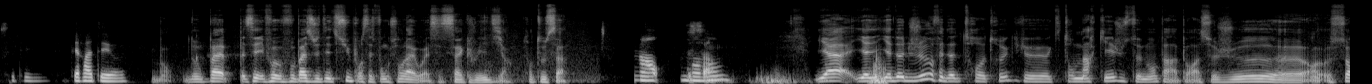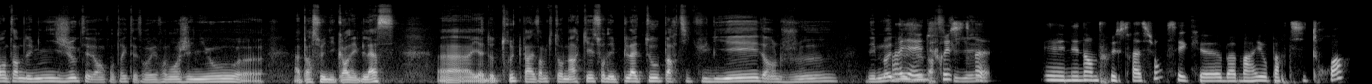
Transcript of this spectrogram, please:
C'était raté. ouais. Bon, donc pas, il faut, faut pas se jeter dessus pour cette fonction-là, ouais, c'est ça que je voulais dire, sur tout ça. Non, C'est non, ça. non. Il y a, y a- y a d'autres jeux, en fait, d'autres trucs euh, qui t'ont marqué justement par rapport à ce jeu, euh, en- soit en termes de mini-jeux que tu avais rencontrés, que tu as trouvé vraiment géniaux, euh, à part ceux Unicorn et Glace. Euh, Il y a d'autres trucs, par exemple, qui t'ont marqué sur des plateaux particuliers dans le jeu, des modes Ouais, de y jeu particuliers. il y a une énorme frustration, c'est que bah, Mario Party 3,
